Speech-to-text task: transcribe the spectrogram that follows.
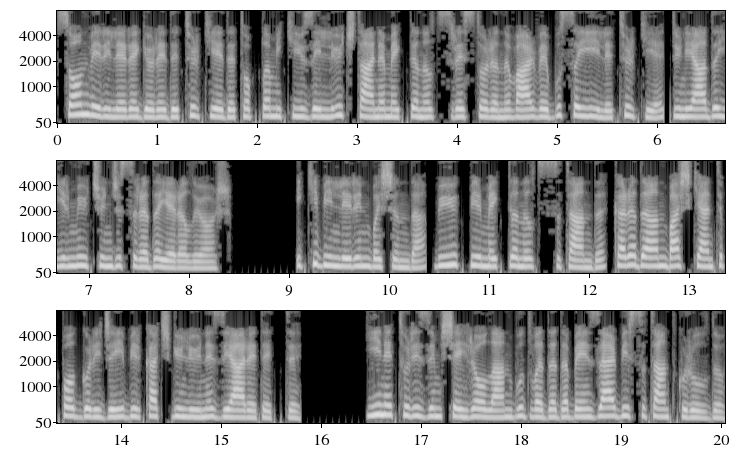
Son verilere göre de Türkiye'de toplam 253 tane McDonald's restoranı var ve bu sayı ile Türkiye, dünyada 23. sırada yer alıyor. 2000'lerin başında, büyük bir McDonald's standı, Karadağ'ın başkenti Podgorica'yı birkaç günlüğüne ziyaret etti. Yine turizm şehri olan Budva'da da benzer bir stand kuruldu.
